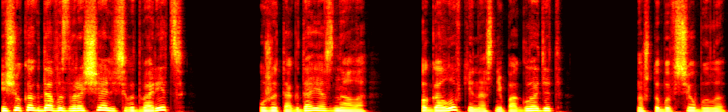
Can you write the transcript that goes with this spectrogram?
Еще когда возвращались во дворец, уже тогда я знала, по головке нас не погладят, но чтобы все было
